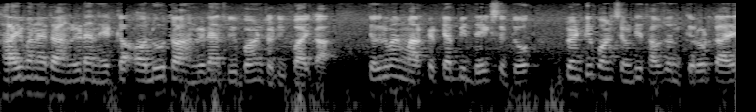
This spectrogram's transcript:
हाई बनाया था हंड्रेड एंड एट का, और लो था hundred and three point thirty five का। तकरीबन मार्केट कैप भी देख सकते हो twenty point seventy thousand crore का है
